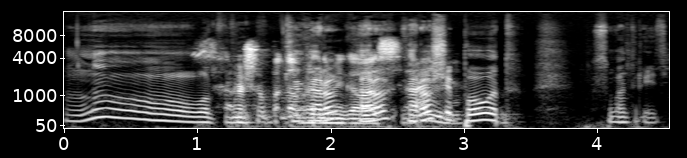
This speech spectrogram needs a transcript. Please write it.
Ну, С вот. хорошо хоро- подобранными хоро- голосами. Хороший повод смотреть.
